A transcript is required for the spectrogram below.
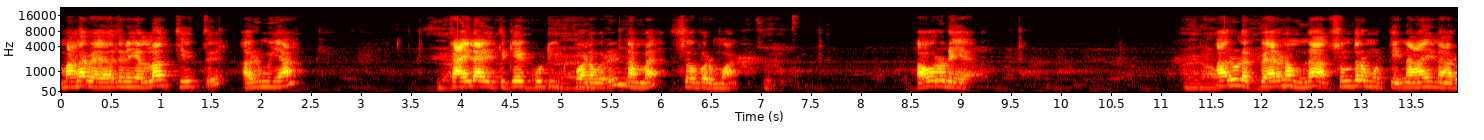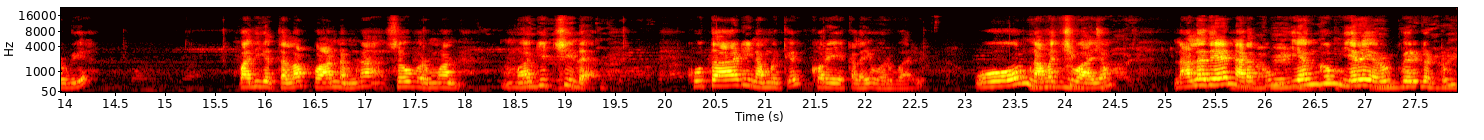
மனவேதனையெல்லாம் தீர்த்து அருமையாக கைலாயத்துக்கே கூட்டிகிட்டு போனவர் நம்ம சிவபெருமான். அவருடைய அருளை பெறணும்னா சுந்தரமூர்த்தி நாயனாருடைய பதிகத்தெல்லாம் பாடினோம்னா சிவபெருமான் மகிழ்ச்சியில் கூத்தாடி நம்மளுக்கு குறைய கலைய வருவார். ஓம் நமச்சிவாயம். நல்லதே நடக்கும். எங்கும் இறையருள் பெருகட்டும்.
